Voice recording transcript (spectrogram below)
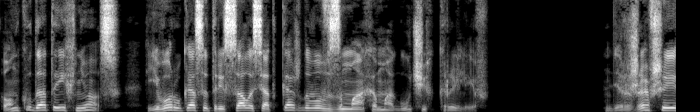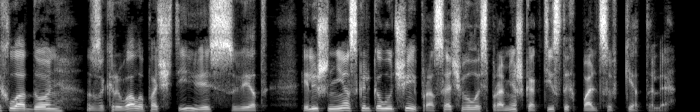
Он куда-то их нес. Его рука сотрясалась от каждого взмаха могучих крыльев. Державшая их ладонь закрывала почти весь свет, и лишь несколько лучей просачивалось промеж когтистых пальцев Кетеля.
